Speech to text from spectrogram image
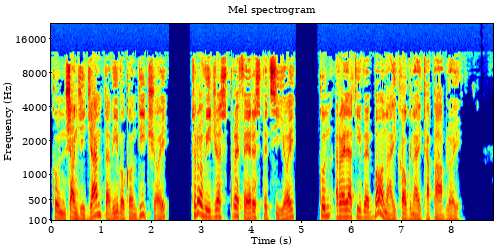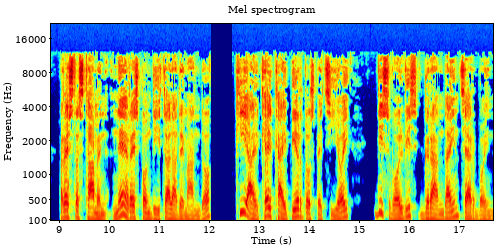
cun changigianta vivo condicioi, trovigas prefere spezioi cun relative bonai cognai capabloi. Restas tamen ne respondita la demando, cial quelcae birdo spezioi disvolvis grandain cerboin.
